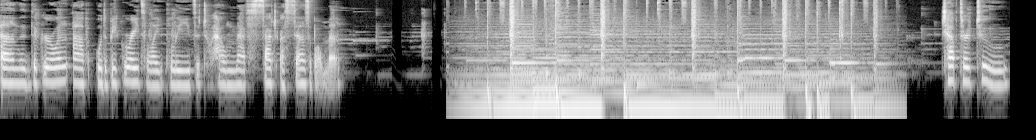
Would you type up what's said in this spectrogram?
And the grown up would be greatly pleased to have met such a sensible man. Chapter 2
